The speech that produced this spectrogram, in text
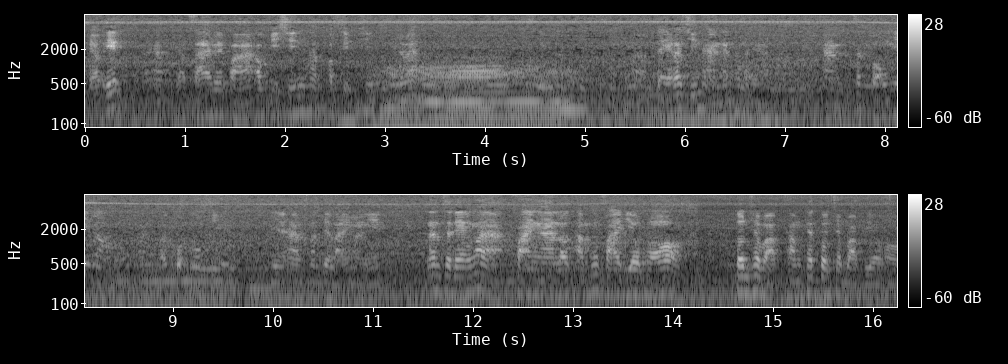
แถว x นะฮะจากซ้ายไปขวาเอากี่ชิ้นครับเอาสิบชิ้นใช่ไหม แต่ละชิ้นห่างกันเท่าไหร่ครับห่างสักสองมิลแล้วกดโอเคนี่นะครับ มันจะไหลมาอย่างนี้ นั่นแสดงว่าไฟล์งานเราทำแค่ไฟล์เดียวพอ ต้นฉบับทำแค่ต้นฉบับเดียวพอ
